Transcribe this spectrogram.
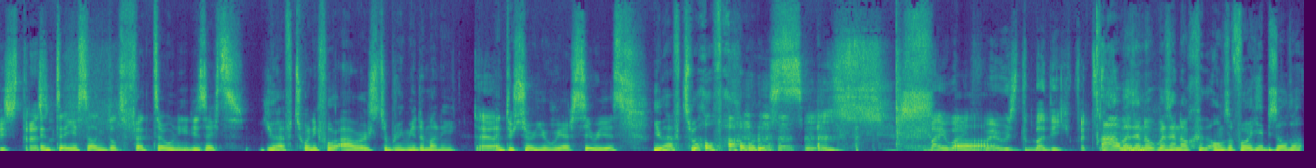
Die stress. In tegenstelling tot Fat Tony, die zegt: You have 24 hours to bring me the money. Ja. And to show you we are serious, you have 12 hours. My wife, where is the body? But, Ah, we zijn, nog, we zijn nog onze vorige episode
